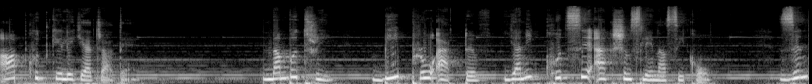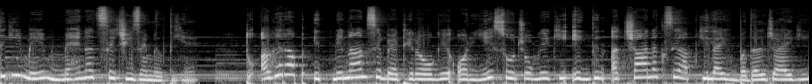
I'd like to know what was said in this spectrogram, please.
आप खुद के लिए क्या चाहते हैं। नंबर थ्री बी प्रोएक्टिव यानी खुद से एक्शंस लेना सीखो। ज़िंदगी में मेहनत से चीज़ें मिलती हैं। तो अगर आप इत्मीनान से बैठे रहोगे और ये सोचोगे कि एक दिन अचानक से आपकी लाइफ बदल जाएगी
